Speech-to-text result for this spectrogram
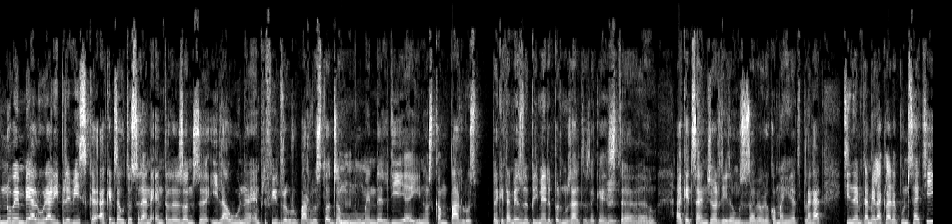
no ben bé a l'horari previst que aquests autors seran entre les 11 i la 1, hem preferit regrupar-los tots en un moment del dia i no escampar-los perquè també és una primera per nosaltres aquest, mm. aquest Sant Jordi, doncs a veure com anirà plegat. Tindrem també la Clara Ponsatxi,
